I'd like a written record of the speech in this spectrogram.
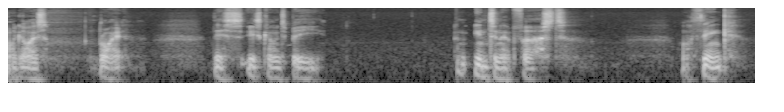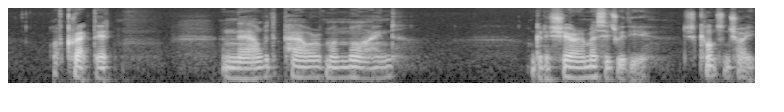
Hi guys, right, this is going to be an internet first. I think I've cracked it, and now with the power of my mind, I'm going to share a message with you. Just concentrate.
